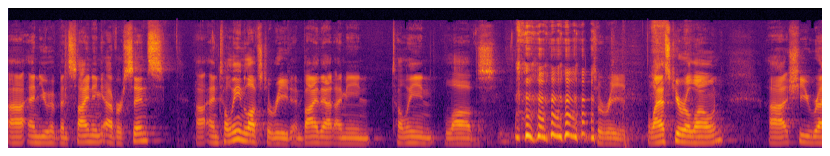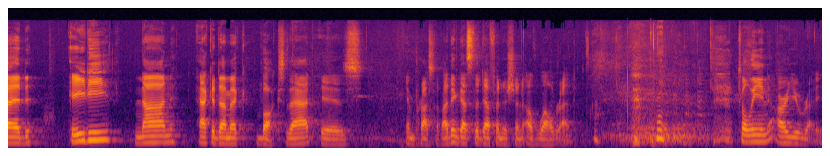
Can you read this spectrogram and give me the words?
uh, and you have been signing ever since. Uh, and Tahleen loves to read, and by that I mean Tahleen loves to read. Last year alone, uh, she read 80 non academic books. That is impressive. I think that's the definition of well read. Tahleen, are you ready?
